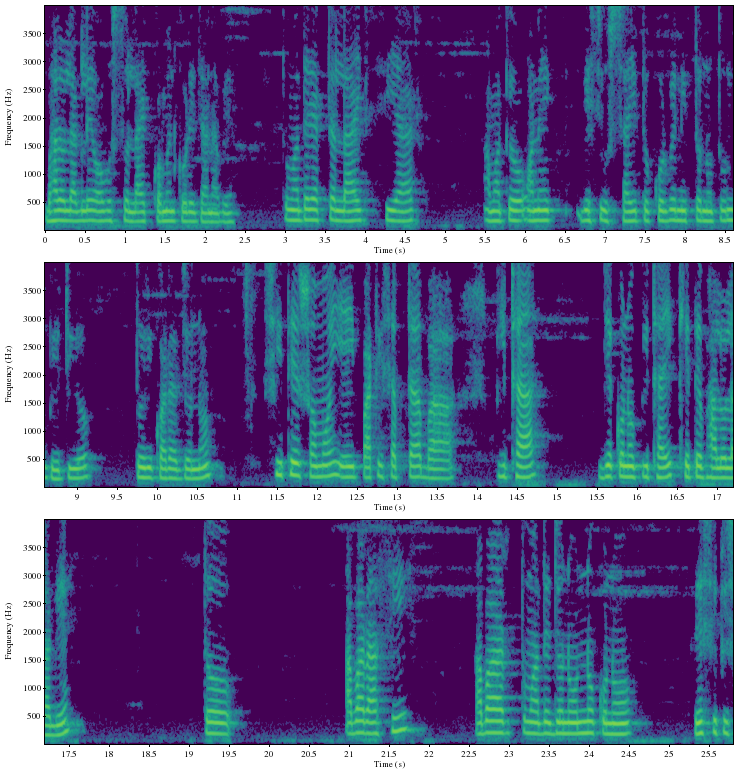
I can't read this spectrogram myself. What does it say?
ভালো লাগলে অবশ্য লাইক কমেন্ট করে জানাবে। তোমাদের একটা লাইক শেয়ার আমাকেও অনেক বেশি উৎসাহিত করবে নিত্য নতুন ভিডিও তৈরি করার জন্য। শীতের সময় এই পাটিসাপটা বা পিঠা যে কোনো পিঠাই খেতে ভালো লাগে। তো আবার আসি। আবার তোমাদের জন্য অন্য কোনো রেসিপির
